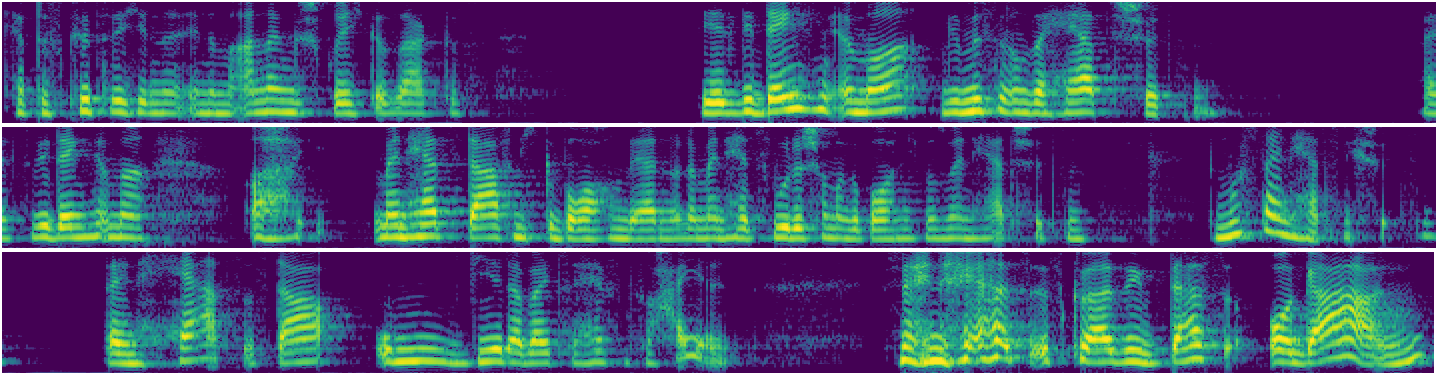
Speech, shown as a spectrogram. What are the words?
ich habe das kürzlich in, in, einem anderen Gespräch gesagt, dass wir, wir denken immer, wir müssen unser Herz schützen. Weißt du, wir denken immer, oh, mein Herz darf nicht gebrochen werden oder mein Herz wurde schon mal gebrochen, ich muss mein Herz schützen. Du musst dein Herz nicht schützen. Dein Herz ist da, um dir dabei zu helfen, zu heilen. Dein Herz ist quasi das Organ,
